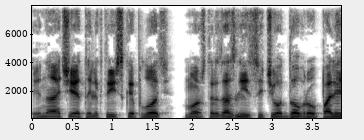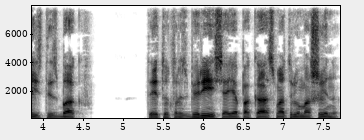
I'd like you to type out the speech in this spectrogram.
Иначе эта электрическая плоть может разозлиться и чего доброго полезет из баков. Ты тут разберись, а я пока осмотрю машину.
